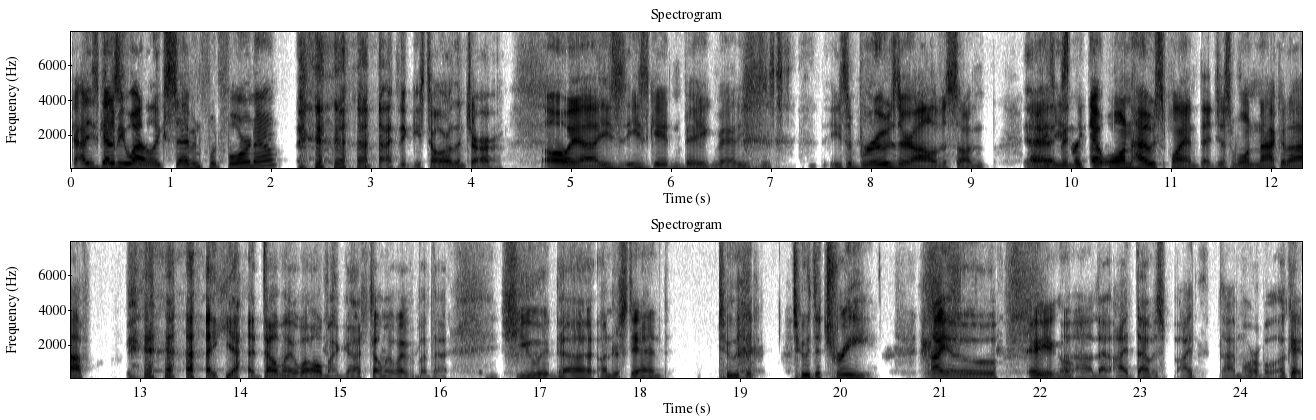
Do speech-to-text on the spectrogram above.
God, he's got to be what, like seven foot four now? I think he's taller than Chara. Oh yeah, he's he's getting big, man. He's just he's a bruiser all of a sudden. Yeah, uh, he's, he's been... like that one house plant that just won't knock it off. yeah, tell my oh my gosh, tell my wife about that. She would uh, understand to the to the tree. Hiyo. There you go. Uh, that I that was I I'm horrible. Okay.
